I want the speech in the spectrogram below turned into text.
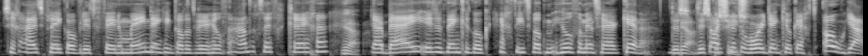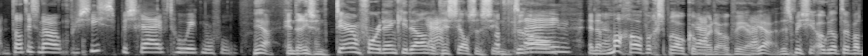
zich uitspreken over dit fenomeen, denk ik dat het weer heel veel aandacht heeft gekregen. ja. Daarbij is het denk ik ook echt iets wat heel veel mensen herkennen. Dus, Ja, dus als je het hoort, denk je ook echt, oh ja, dat is nou precies beschrijft hoe ik me voel. ja. En er is een term voor, denk je dan. Ja, Het is zelfs een syndroom. En daar Ja. mag over gesproken worden ook weer. Ja. Dus misschien ook dat er wat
